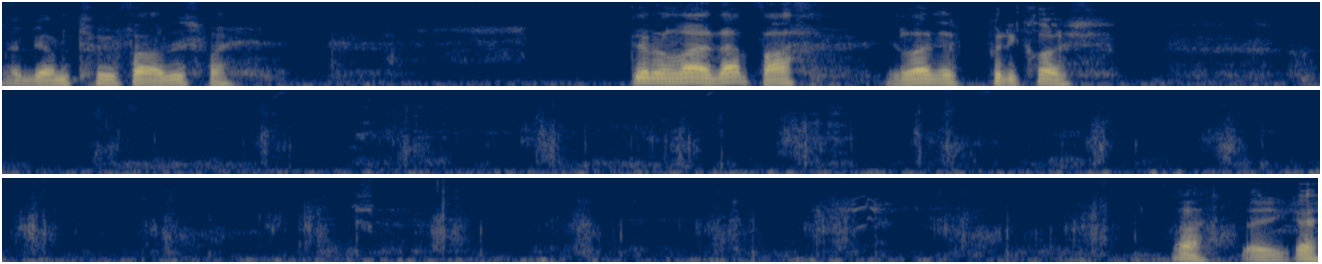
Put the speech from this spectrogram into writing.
Maybe I'm too far this way. Didn't land that far. You landed pretty close. Ah, there you go.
